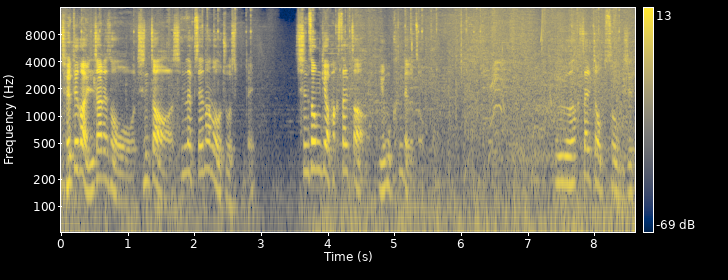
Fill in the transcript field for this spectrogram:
제드가 일잘해서 진짜 10렙 세나 넣어주고 싶은데 신성기업 학살자 유무 큰데 그죠? 으 학살자 없어 제드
